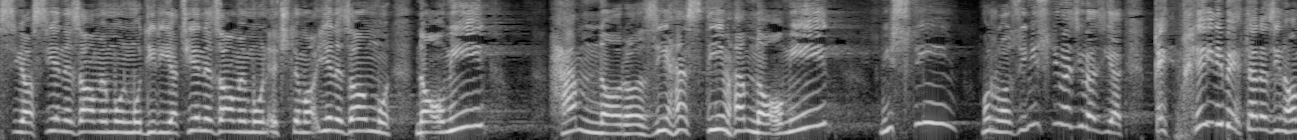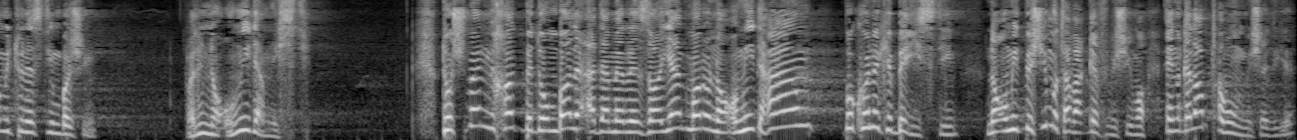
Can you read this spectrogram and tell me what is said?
سیاسی نظاممون مدیریتی نظاممون اجتماعی نظاممون ناامید؟ هم ناراضی هستیم هم ناامید نیستیم. ما راضی نیستیم از این وضعیت. خیلی بهتر از اینها می‌تونستیم باشیم. ولی ناامیدم نیستیم. دشمن می‌خواد به دنبال عدم رضایت ما رو ناامید هم بکنه که بیستیم ناامید بشیم متوقف میشیم. انقلاب تموم میشه دیگه.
